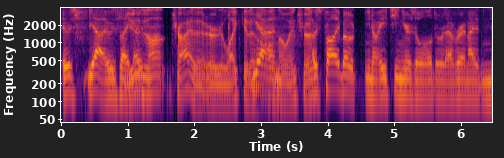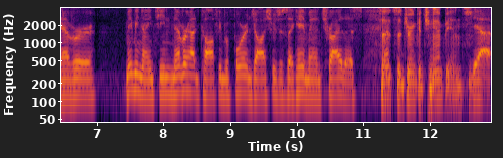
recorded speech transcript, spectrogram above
It was, yeah, it was like you did was, not try it or like it at yeah, all. No interest. I was probably about you know 18 years old or whatever, and I had never, maybe 19, never had coffee before. And Josh was just like, "Hey man, try this." so it's a drink of champions. Yeah,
